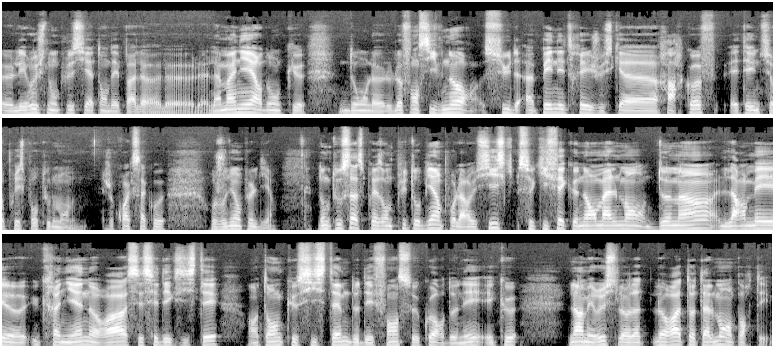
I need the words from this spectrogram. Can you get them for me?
euh, les Russes non plus s'y attendaient pas. La, manière euh, dont l'offensive nord-sud a pénétré jusqu'à Kharkov était une surprise pour tout le monde. Je crois que ça qu'aujourd'hui on peut le dire. Donc tout ça se présente plutôt bien pour la Russie, ce qui fait que normalement demain l'armée ukrainienne aura cessé d'exister en tant que système de défense coordonné et que l'armée russe l'aura totalement emporté.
